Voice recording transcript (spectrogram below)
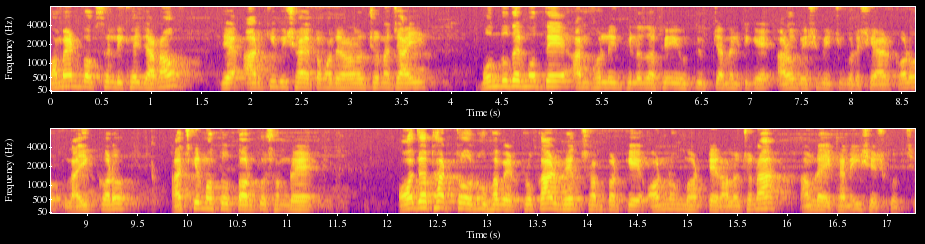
কমেন্ট বক্সে লিখে জানাও যে আর কি বিষয়ে তোমাদের আলোচনা চাই। বন্ধুদের মধ্যে আনফোল্ডিং ফিলোসফি ইউটিউব চ্যানেলটিকে আরও বেশি বেশি করে শেয়ার করো লাইক করো। আজকের মতো তর্ক সংগ্রহে অযথার্থ অনুভবের প্রকারভেদ সম্পর্কে অন্নং ভট্টের আলোচনা আমরা এখানেই শেষ করছি।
